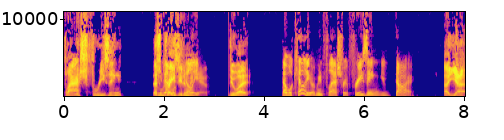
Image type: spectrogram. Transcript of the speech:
flash freezing? That's I mean, crazy that to me. you. Do what? That will kill you. I mean, flash free- freezing, you die. Uh, yeah,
